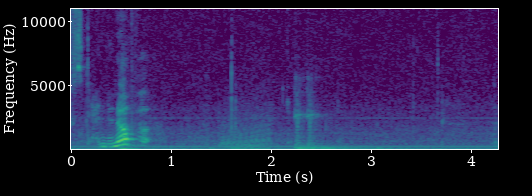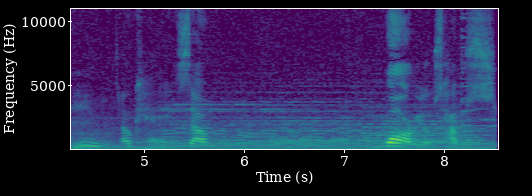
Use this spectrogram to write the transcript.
Standing up. Hmm, okay, so Wario's house.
